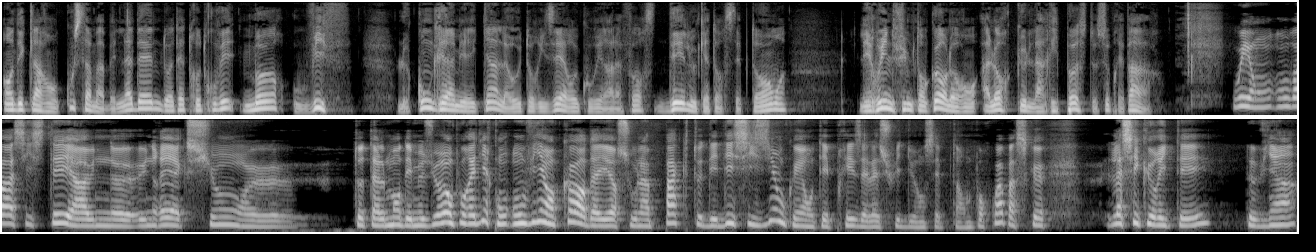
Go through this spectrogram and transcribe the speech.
en déclarant qu'Oussama Ben Laden doit être retrouvé mort ou vif. Le Congrès américain l'a autorisé à recourir à la force dès le 14 septembre. Les ruines fument encore, Laurent, alors que la riposte se prépare. Oui, on, va assister à une, réaction euh, totalement démesurée. On pourrait dire qu'on vit encore d'ailleurs sous l'impact des décisions qui ont été prises à la suite du 11 septembre. Pourquoi? Parce que la sécurité devient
